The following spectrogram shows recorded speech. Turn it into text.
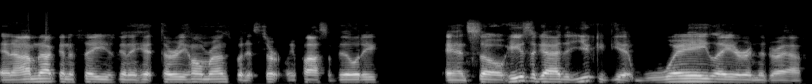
And I'm not going to say he's going to hit 30 home runs, but it's certainly a possibility. And so he's a guy that you could get way later in the draft.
